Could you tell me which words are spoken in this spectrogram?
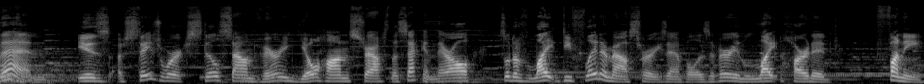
then, is stage works still sound very Johann Strauss II. They're all sort of light. Die Mouse, for example, is a very light-hearted, funny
